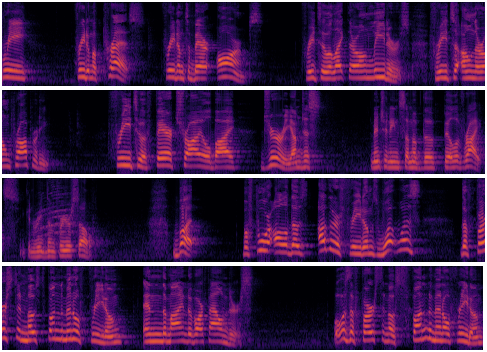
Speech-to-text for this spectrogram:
free freedom of press, freedom to bear arms, free to elect their own leaders, free to own their own property, free to a fair trial by jury. I'm just mentioning some of the Bill of Rights. You can read them for yourself. But before all of those other freedoms, what was the first and most fundamental freedom in the mind of our founders. What was the first and most fundamental freedom?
